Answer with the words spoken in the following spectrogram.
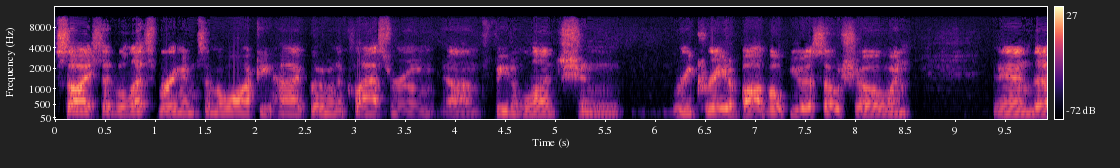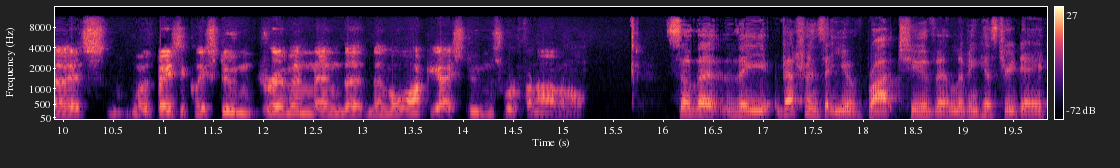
so I said, well, let's bring him to Milwaukie High, put him in the classroom, um, feed him lunch, and recreate a Bob Hope USO show. And and uh, it's was basically student driven, and the the Milwaukie High students were phenomenal. So the the veterans that you have brought to the Living History Day,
